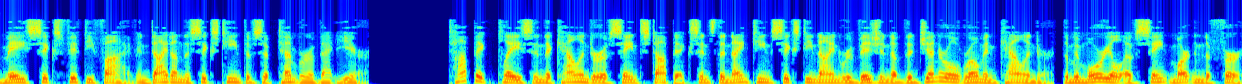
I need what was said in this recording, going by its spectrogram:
May 655 and died on 16 September of that year. Topic place in the calendar of saints Topic Since the 1969 revision of the general Roman calendar, the memorial of Saint Martin I,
